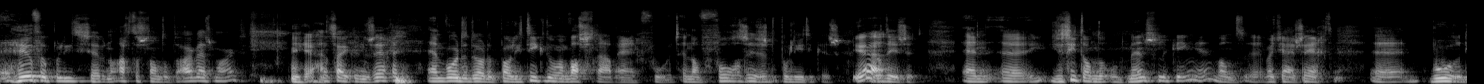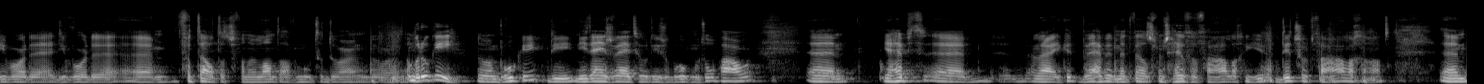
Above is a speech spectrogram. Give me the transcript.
heel veel politici hebben een achterstand op de arbeidsmarkt. Ja. Dat zou je kunnen zeggen. En worden door de politiek door een wasstraat heen gevoerd. En dan vervolgens is het de politicus. Ja. Dat is het. En eh, je ziet dan de ontmenselijking. Hè? Want eh, wat jij zegt, boeren die worden, die worden ehm, verteld dat ze van hun land af moeten door, een- door, Een broekie. door een broekie. Die niet eens weet hoe die zijn broek moet ophouden. Ehm, je hebt, eh, nou, we hebben met Welsmans heel veel verhalen hier, dit soort verhalen gehad. Ehm,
